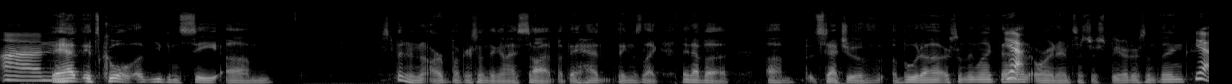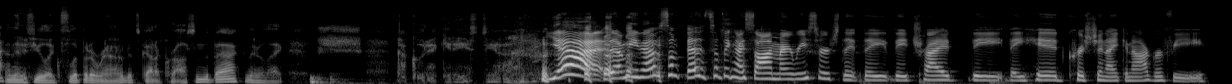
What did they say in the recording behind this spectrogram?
Um, They had it's cool. You can see um must have been in an art book or something and I saw it, but they had things like they'd have a a statue of a Buddha or something like that, Yeah. or an ancestor spirit or something. Yeah. And then if you like flip it around, it's got a cross in the back, and they were like, "Shh, kakure kiristia." yeah, I mean that was some, that's something I saw in my research that they they tried they they hid Christian iconography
